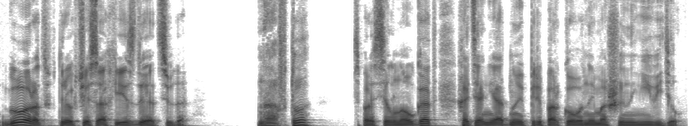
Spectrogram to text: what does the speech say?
Город в трех часах езды отсюда». «На авто?» – спросил наугад, хотя ни одной припаркованной машины не видел.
